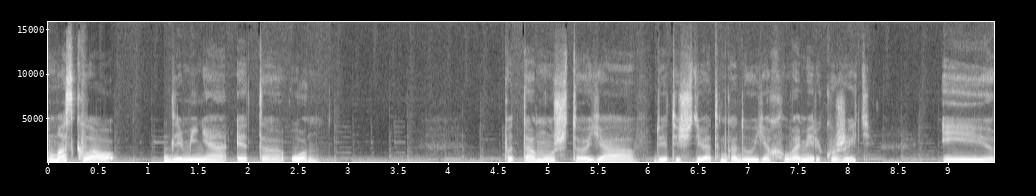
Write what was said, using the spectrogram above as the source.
Москва для меня это он. Потому что я в 2009 году уехала в Америку жить, и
